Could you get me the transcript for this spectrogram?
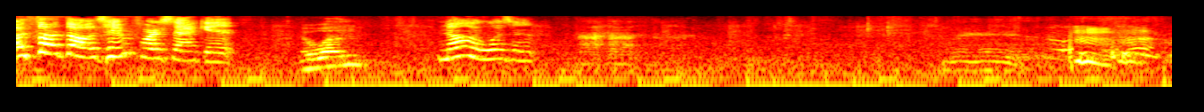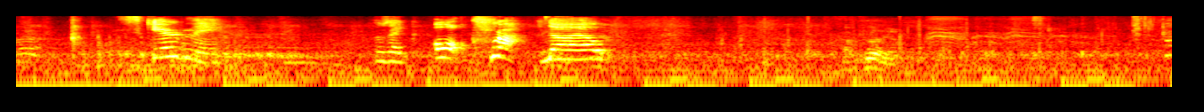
I thought that was him for a second. It wasn't? No, it wasn't. scared me. I was like, oh crap, no. I feel you. No,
